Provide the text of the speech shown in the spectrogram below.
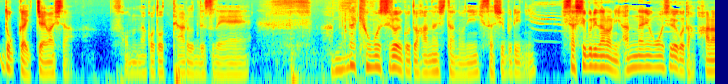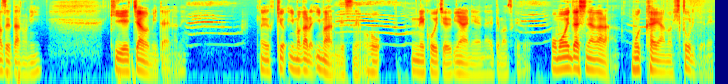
どっか行っちゃいました。そんなことってあるんですね。あんだけ面白いこと話したのに久しぶりに。久しぶりなのにあんなに面白いこと話せたのに消えちゃうみたいなね。今日今から今ですね猫一応ビャーニャ泣いてますけど。思い出しながら、もう一回あの一人でね、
